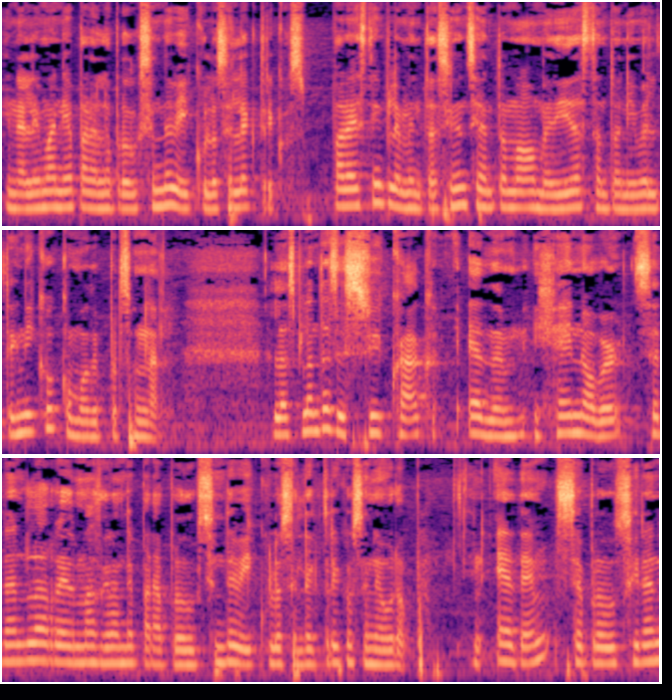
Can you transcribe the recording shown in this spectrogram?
en Alemania para la producción de vehículos eléctricos. Para esta implementación se han tomado medidas tanto a nivel técnico como de personal. Las plantas de Zwickau, Eden y Hanover serán la red más grande para producción de vehículos eléctricos en Europa. En Eden se producirán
